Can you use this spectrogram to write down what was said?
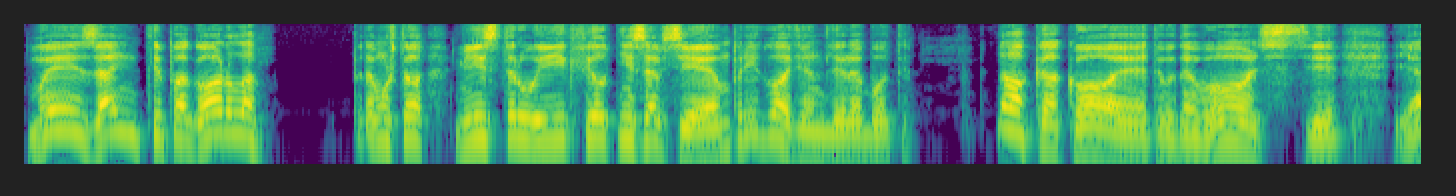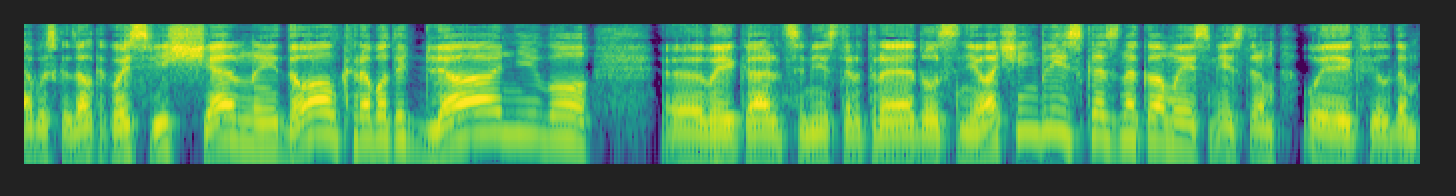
мы заняты по горло, потому что мистер Уикфилд не совсем пригоден для работы. — но какое это удовольствие! Я бы сказал, какой священный долг работать для него! Э, вы, кажется, мистер Трэддлс, не очень близко знакомы с мистером Уикфилдом.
